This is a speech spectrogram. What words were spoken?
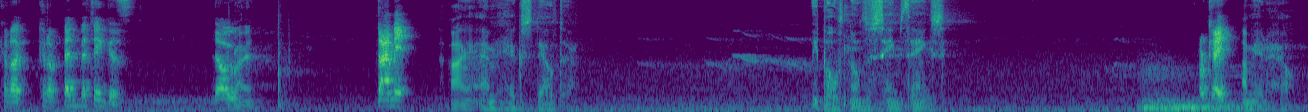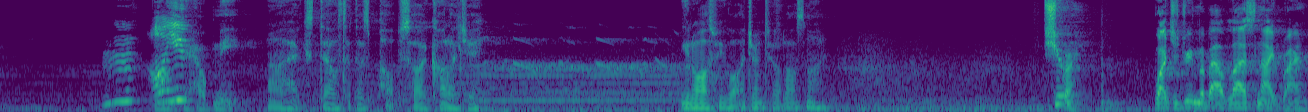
Can I can I bend my fingers? No. Ryan, Damn it. I am ex Delta. We both know the same things. Okay. I'm here to help. Mm-hmm. Are you? To you? help me. Oh, ex Delta does pop psychology. You gonna ask me what I dreamt about last night? Sure. What'd you dream about last night, Ryan?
